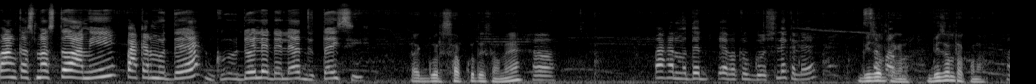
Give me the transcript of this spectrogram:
পাঙ্কাশ মাছ তো আমি পাকার মধ্যে ডইলে ডইলে ধুতাইছি। একবার সাফ করতেছ না? হ পাকার মধ্যে এবার গোসলে খেলে বিজল থাকে না। বিজল থাকো না। হ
